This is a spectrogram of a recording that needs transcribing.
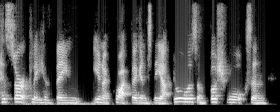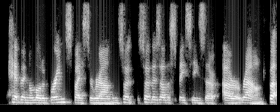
historically have been, you know, quite big into the outdoors and bushwalks and having a lot of green space around. And so, so those other species are, are around. But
